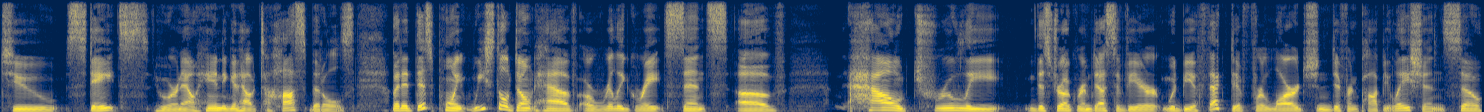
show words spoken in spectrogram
to states who are now handing it out to hospitals. But at this point, we still don't have a really great sense of how truly this drug remdesivir would be effective for large and different populations. So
